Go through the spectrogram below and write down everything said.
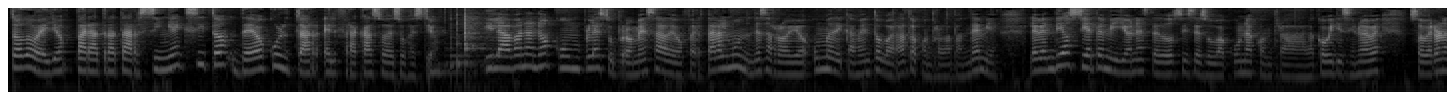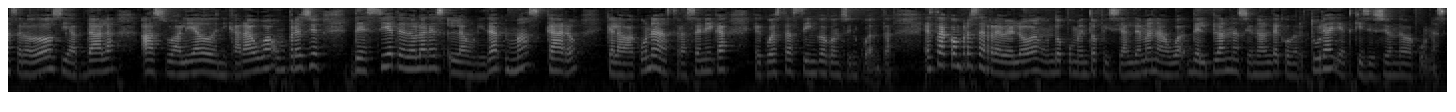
Todo ello para tratar sin éxito de ocultar el fracaso de su gestión. Y La Habana no cumple su promesa de ofertar al mundo en desarrollo un medicamento barato contra la pandemia. Le vendió 7 millones de dosis de su vacuna contra la COVID-19, Soberana 02 y Abdala, a su aliado de Nicaragua, un precio de 7 dólares la unidad más caro que la vacuna AstraZeneca, que cuesta 5,50. Esta compra se reveló en un documento oficial de Managua del Plan Nacional de Cobertura y Adquisición de Vacunas.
